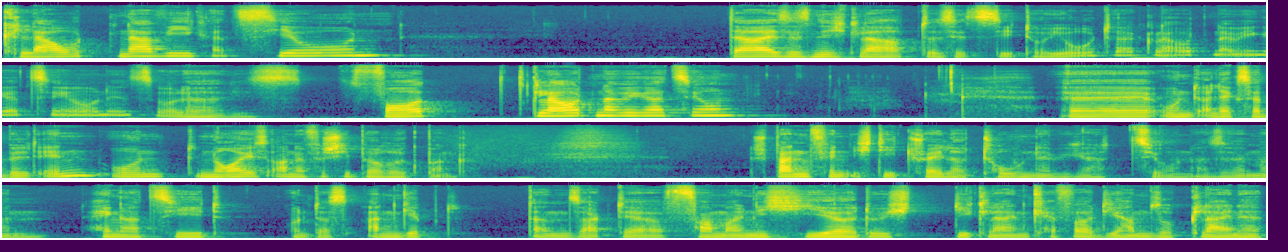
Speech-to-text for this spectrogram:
Cloud-Navigation. Da ist es nicht klar, ob das jetzt die Toyota Cloud-Navigation ist oder die Ford Cloud-Navigation. Äh, und Alexa Built-In und neu ist auch eine verschiebbare Rückbank. Spannend finde ich die Trailer-Tow-Navigation. Also wenn man Hänger zieht und das angibt, dann sagt er, fahr mal nicht hier durch die kleinen Käfer, die haben so kleine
